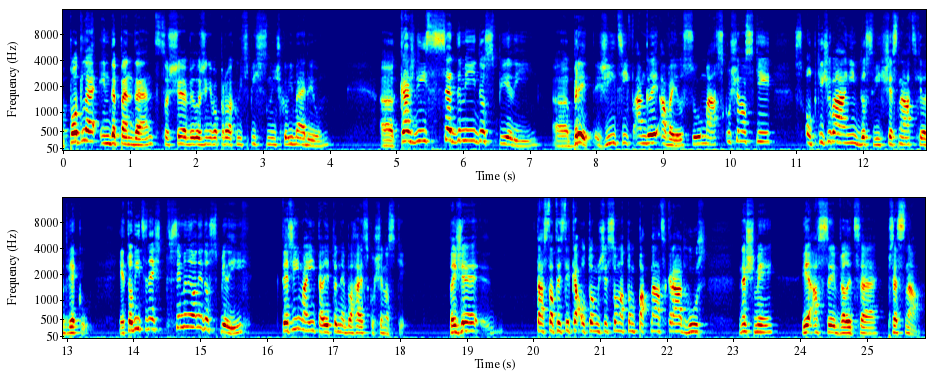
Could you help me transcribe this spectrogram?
podle Independent, což je vyloženě opravdu takový spíš sluníčkový médium, eh, každý sedmý dospělý eh, Brit žijící v Anglii a Walesu má zkušenosti s obtěžováním do svých 16 let věku. Je to více než 3 miliony dospělých, kteří mají tady ty neblahé zkušenosti. Takže ta statistika o tom, že jsou na tom 15krát hůř než my, je asi velice přesná.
